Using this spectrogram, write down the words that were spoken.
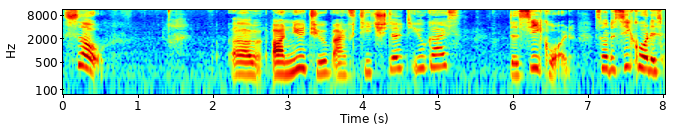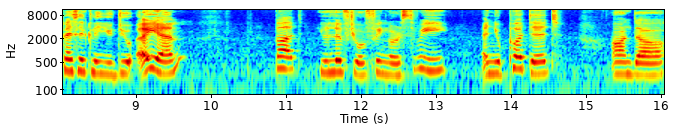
So, uh, on YouTube, I've taught it you guys the C chord. So the C chord is basically you do AM, but you lift your finger three and you put it on the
